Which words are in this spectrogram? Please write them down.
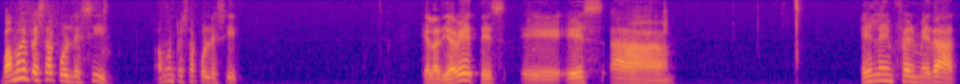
Vamos a empezar por decir, vamos a empezar por decir que la diabetes eh, es, ah, es la enfermedad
